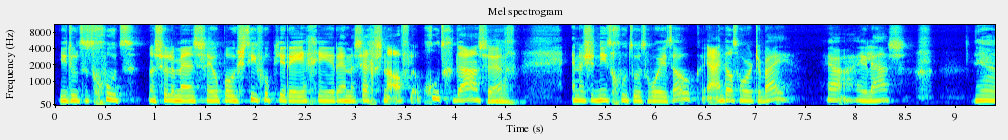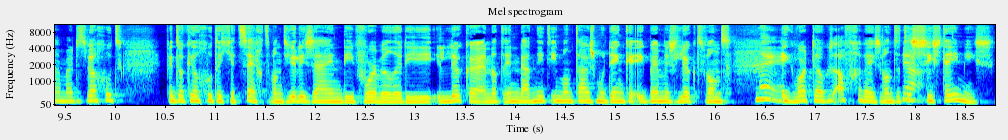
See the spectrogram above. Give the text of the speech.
Je doet het goed. Dan zullen mensen heel positief op je reageren. En dan zeggen ze na afloop, goed gedaan zeg. Ja. En als je het niet goed doet, hoor je het ook. Ja, en dat hoort erbij. Ja, helaas. Ja, maar het is wel goed. Ik vind het ook heel goed dat je het zegt. Want jullie zijn die voorbeelden die lukken. En dat inderdaad niet iemand thuis moet denken... ik ben mislukt, want Nee. ik word telkens afgewezen. Want het Ja. is systemisch.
